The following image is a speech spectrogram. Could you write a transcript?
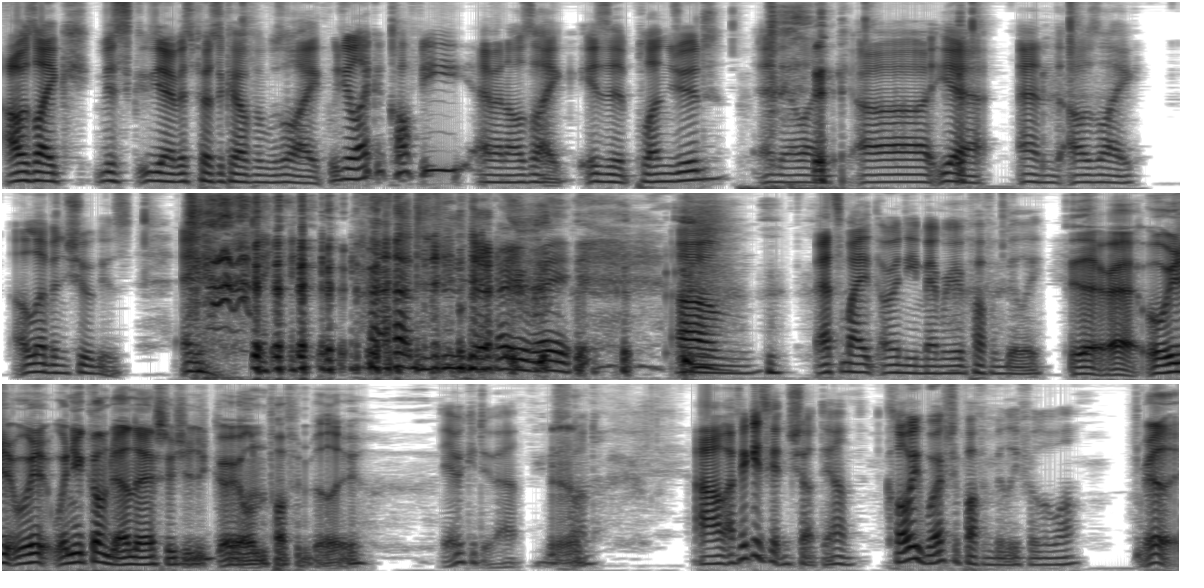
I was like, this, you know, this person came up and was like, "Would you like a coffee?" And then I was like, "Is it plungered?" And they're like, "Uh, yeah." And I was like, 11 sugars." Anyway, no way. um, that's my only memory of Puffing Billy. Yeah, right. Well, we should, we, when you come down next, we should go on Puffing Billy. Yeah, we could do that. It'd be Yeah. fun. Um, I think it's getting shut down. Chloe worked for Puffing Billy for a little while. Really?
